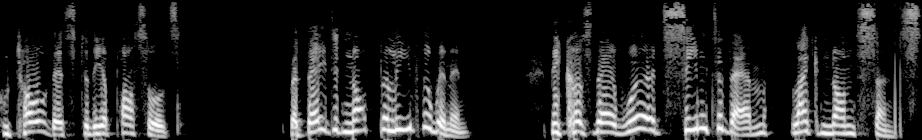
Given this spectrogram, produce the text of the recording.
who told this to the apostles. But they did not believe the women because their words seemed to them like nonsense.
